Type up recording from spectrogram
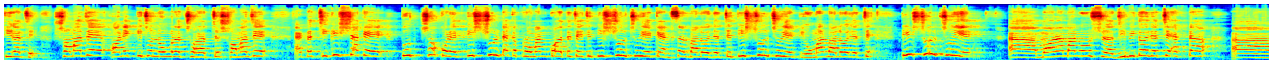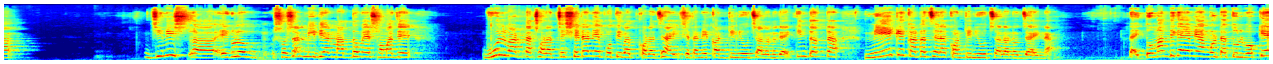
ঠিক আছে? সমাজে অনেক কিছু নোংরা ছড়াচ্ছে। সমাজে একটা চিকিৎসাকে তুচ্ছ করে ত্রিশুলটাকে প্রমাণ করাতে চাইছে। ত্রিশুল ছুঁয়ে ক্যান্সার ভালো হয়ে যাচ্ছে, ত্রিশুল ছুঁয়ে টিউমার ভালো হয়ে যাচ্ছে, ত্রিশুল ছুঁয়ে মরা মানুষ জীবিত হয়ে যাচ্ছে একটা জিনিস এগুলো সোশ্যাল মিডিয়ার মাধ্যমে সমাজে ভুল বার্তা ছড়াচ্ছে, সেটা নিয়ে প্রতিবাদ করা যায়, সেটা নিয়ে কন্টিনিউ চালানো যায়। কিন্তু একটা মেয়েকে কাটাছেড়া কন্টিনিউ চালানো যায় না। তাই তোমার দিকে আমি আঙুলটা তুলবো। কে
